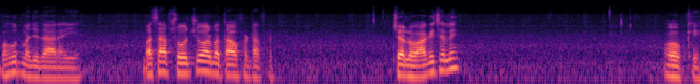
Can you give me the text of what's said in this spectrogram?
बहुत मज़ेदार है ये। बस आप सोचो और बताओ फटाफट। चलो, आगे चलें? ओके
